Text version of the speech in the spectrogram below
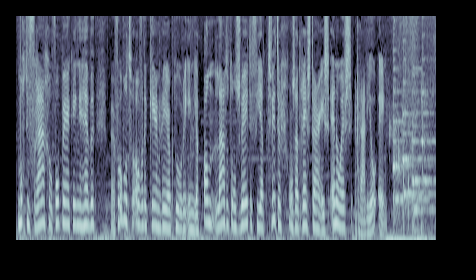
Mocht u vragen of opmerkingen hebben, bijvoorbeeld over de kernreactoren in Japan... laat het ons weten via Twitter. Ons adres daar is NOS Radio 1.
